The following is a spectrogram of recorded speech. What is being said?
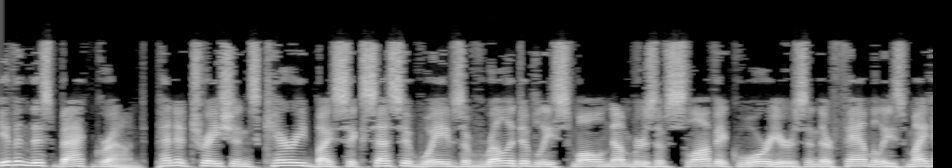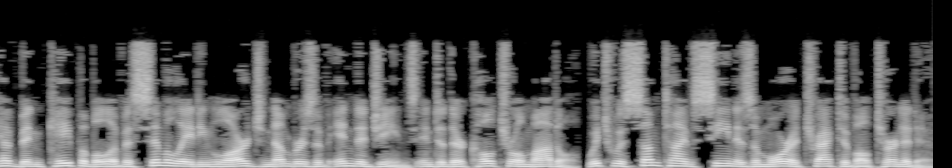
Given this background, penetrations carried by successive waves of relatively small numbers of Slavic warriors and their families might have been capable of assimilating large numbers of indigenes into their cultural model, which was sometimes seen as a more attractive alternative.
